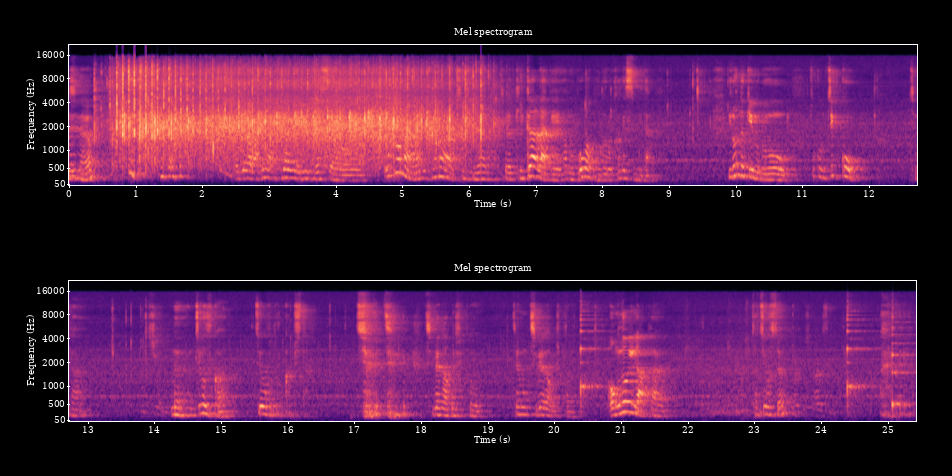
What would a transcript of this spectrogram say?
되시나요? 제가 많이 아프다는 얘기 들었어요 조금만 하나 주시면 제가 기깔나게 한번 뽑아보도록 하겠습니다 이런 느낌으로 조금 찍고 제가 네, 한번 찍어줄까요? 찍어보도록 합시다. 집에, 집에, 집에 가고 싶어요. 제목 집에 가고 싶어요. 엉덩이가 아파요. 다 찍었어요?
